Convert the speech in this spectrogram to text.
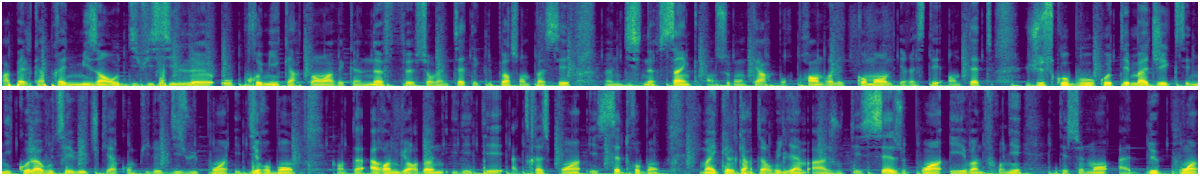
On rappelle qu'après une mise en route difficile euh, au premier carton avec un 9 sur 27, les Clippers sont passés un 19-5 en second quart pour prendre les commandes et rester en tête jusqu'au bout. Côté Magic, c'est Nikola Vucevic qui a accompli le 18 points et 10 rebonds. Quant à Aaron Gordon, il était à 13 points et 7 rebonds. Michael Carter-Williams a ajouté 16 points et Evan Fournier était seulement à 2 points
